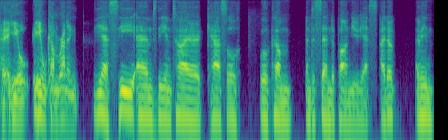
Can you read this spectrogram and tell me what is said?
he'll he'll come running. Yes, he and the entire castle will come and descend upon you. Yes, I don't. I mean,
